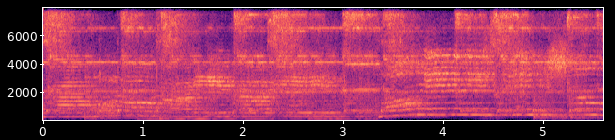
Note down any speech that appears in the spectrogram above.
Hare Krishna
